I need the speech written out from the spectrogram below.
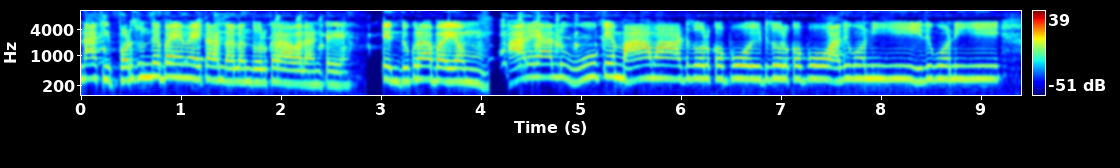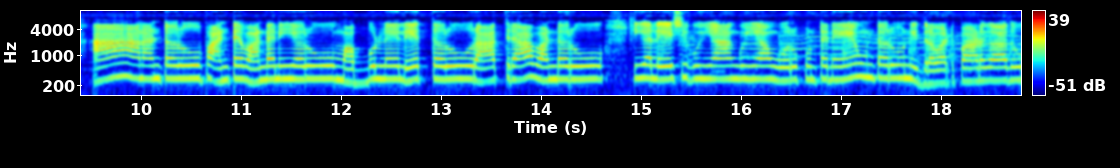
నాకు ఇప్పటి సుందే భయం అయితే అందాలని దోలుక రావాలంటే ఎందుకురా భయం? అరే వాళ్ళు ఊకే మామ అటు తోలుకపో ఇటు తోలుకపో అది కొనియ్యి ఇది కొనియ్యి ఆ అని అంటారు. పంటే వండనియ్యరు మబ్బుల్నే లేస్తారు రాత్రి వండరు. ఇక లేచి గుయ్యాం గుయ్యాం ఒరుకుంటూనే ఉంటారు. నిద్ర పట్టి పాడు కాదు.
